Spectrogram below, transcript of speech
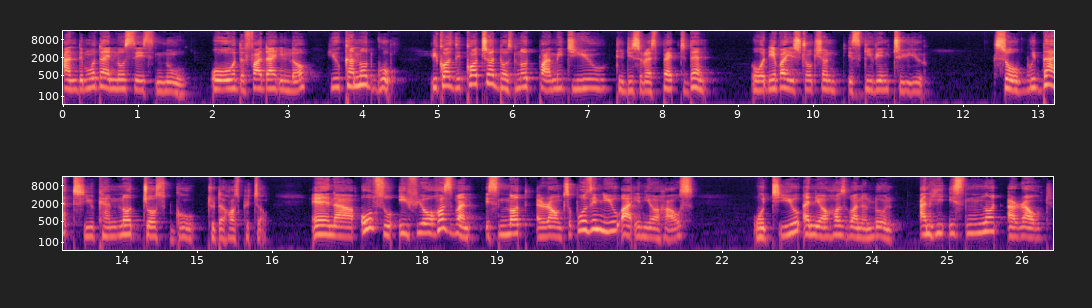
and the mother in law says no, or the father in law, you cannot go because the culture does not permit you to disrespect them or whatever instruction is given to you. So, with that, you cannot just go to the hospital. And uh, also, if your husband is not around, supposing you are in your house with you and your husband alone, and he is not around,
